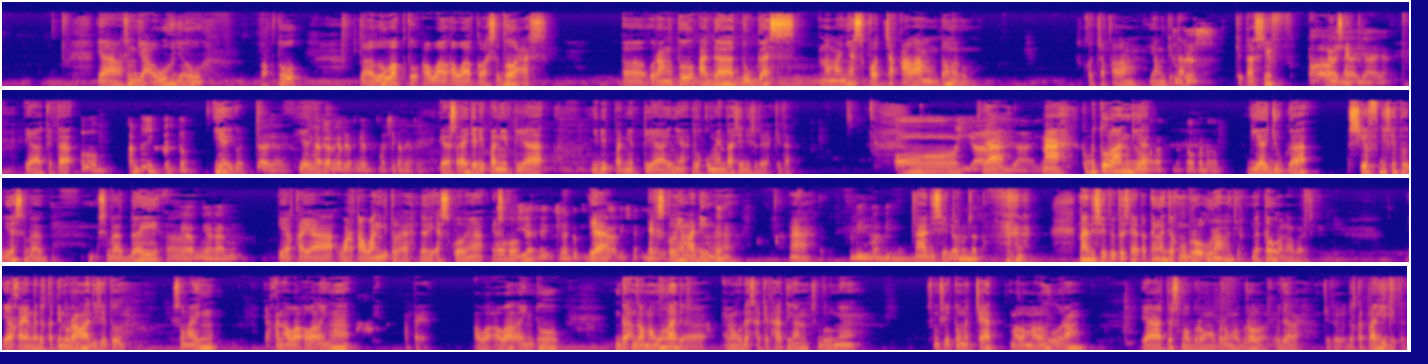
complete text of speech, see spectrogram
ya langsung jauh jauh. Waktu lalu waktu awal-awal kelas 11 uh, orang tuh ada tugas namanya skot cakalang tau nggak gung skot cakalang yang kita tugas? kita shift oh iya iya iya. Ya kita oh anda ikut tuh? Iya ikut. Ya ya, ya. Iya, ingat, ingat ingat ingat ingat. Masih ingat ingat. Ya saya jadi panitia jadi panitia ini ya dokumentasi di situ ya kita oh iya Ya. iya iya. Nah kebetulan Pernah, dia pernah, pernah, pernah, tahu. dia juga shift di situ. Dia sebagai sebagai eh, PR-nya kan. ya kayak wartawan gitu lah ya dari eskulnya oh eskul iya eh, Ya, ya ekskulnya lupa. mading nah. nah. Mading mading. Nah di situ. Ya nah di situ tuh saya teteh ngajak ngobrol orang aja nggak tahu kenapa ya kayak ngedeketin orang lah di situ. Sung aing ya kan awal-awal aing mah apa ya awal-awal aing tuh nggak nggak mau lah ada. Emang udah sakit hati kan sebelumnya. Sung situ ngechat malam-malam ke orang. Ya terus ngobrol-ngobrol-ngobrol ya udahlah gitu. Deket lagi gitu.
